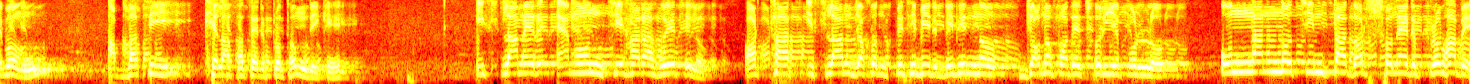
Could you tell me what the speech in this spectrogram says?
এবং আব্বাসি খেলাফতের প্রথম দিকে ইসলামের এমন চেহারা হয়েছিল, অর্থাৎ ইসলাম যখন পৃথিবীর বিভিন্ন জনপদে ছড়িয়ে পড়ল, অন্যান্য চিন্তা দর্শনের প্রভাবে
